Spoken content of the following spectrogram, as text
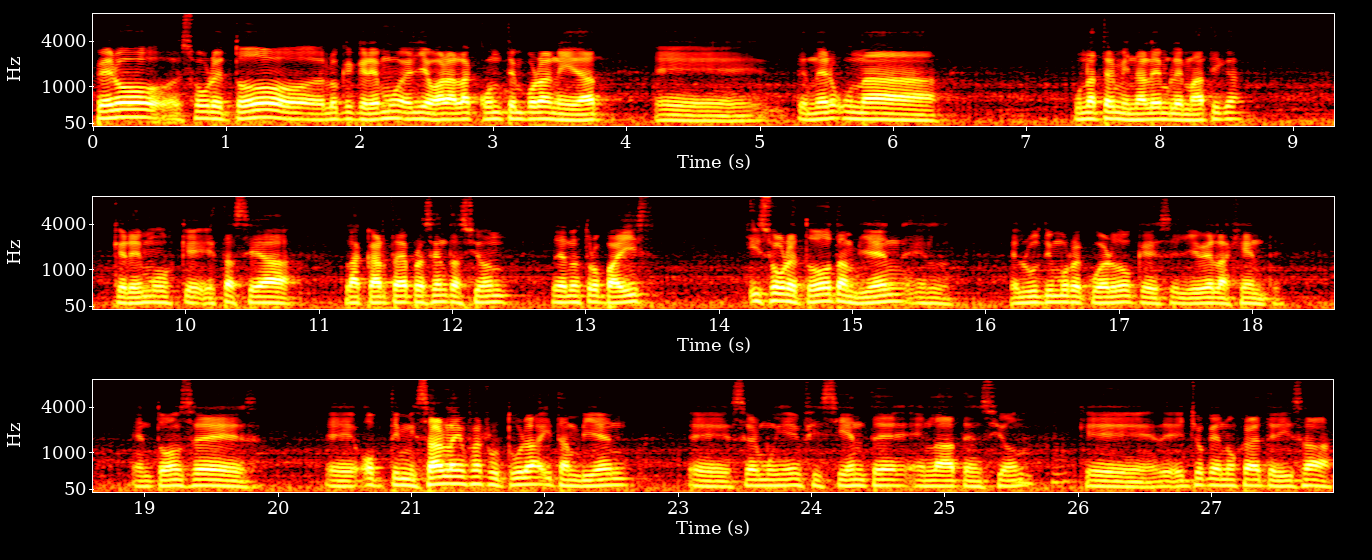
pero sobre todo lo que queremos es llevar a la contemporaneidad, eh, tener una, una terminal emblemática. Queremos que esta sea la carta de presentación de nuestro país y sobre todo también el, el último recuerdo que se lleve la gente. Entonces, eh, optimizar la infraestructura y también eh, ser muy eficiente en la atención, que de hecho que nos caracteriza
